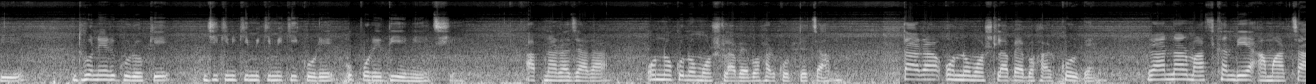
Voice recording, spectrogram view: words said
দিয়ে ধনের গুঁড়োকে ঝিকিমিকি মিকিমিকি করে উপরে দিয়ে নিয়েছি। আপনারা যারা অন্য কোনো মশলা ব্যবহার করতে চান, তারা অন্য মশলা ব্যবহার করবেন। রান্নার মাঝখান দিয়ে আমার চা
